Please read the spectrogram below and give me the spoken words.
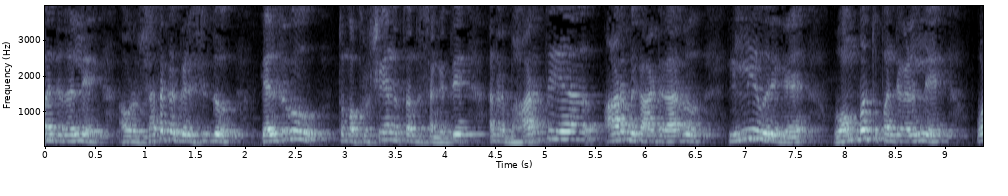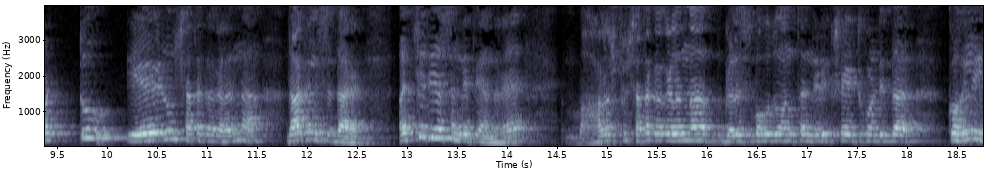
ಪಂದ್ಯದಲ್ಲಿ ಅವರು ಶತಕ ಗಳಿಸಿದ್ದು ಎಲ್ರಿಗೂ ತುಂಬ ಖುಷಿಯನ್ನು ತಂದ ಸಂಗತಿ. ಅಂದರೆ ಭಾರತೀಯ ಆರಂಭಿಕ ಆಟಗಾರರು ಇಲ್ಲಿಯವರೆಗೆ ಒಂಬತ್ತು ಪಂದ್ಯಗಳಲ್ಲಿ ಒಟ್ಟು ಏಳು ಶತಕಗಳನ್ನು ದಾಖಲಿಸಿದ್ದಾರೆ. ಅಚ್ಚರಿಯ ಸಂಗತಿ ಅಂದರೆ ಬಹಳಷ್ಟು ಶತಕಗಳನ್ನು ಗಳಿಸಬಹುದು ಅಂತ ನಿರೀಕ್ಷೆ ಇಟ್ಟುಕೊಂಡಿದ್ದ ಕೊಹ್ಲಿ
